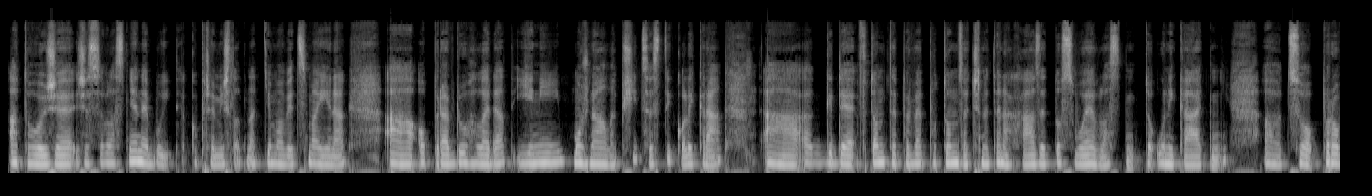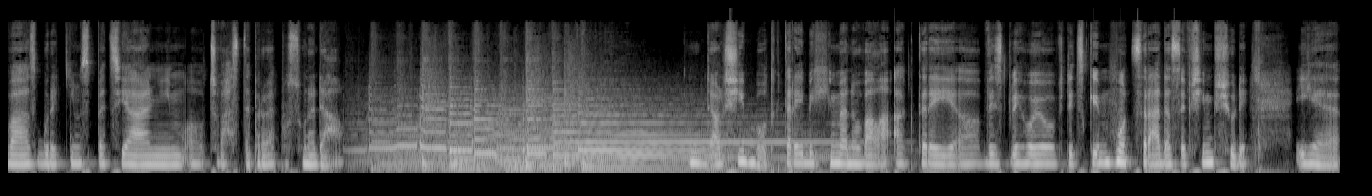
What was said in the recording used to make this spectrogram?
a toho, že, že se vlastně nebojíte jako přemýšlet nad těma věcma jinak a opravdu hledat jiný, možná lepší cesty kolikrát a kde v tom teprve potom začnete nacházet to svoje vlastní, to unikátní, co pro vás bude tím speciálním, co vás teprve posune dál. Další bod, který bych jmenovala a který vyzdvihuju vždycky moc ráda se vším všudy, je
